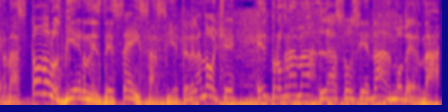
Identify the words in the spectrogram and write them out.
Pierdas todos los viernes de 6 a 7 de la noche el programa La Sociedad Moderna,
